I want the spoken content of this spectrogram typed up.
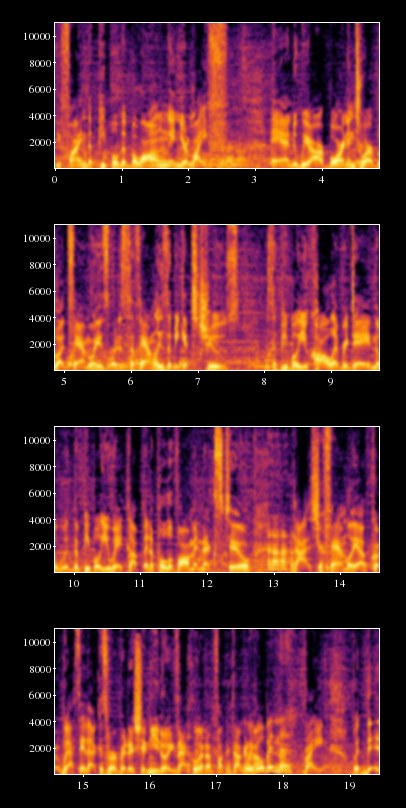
You find the people that belong in your life. And we are born into our blood families, but it's the families that we get to choose. It's the people you call every day and the, the people you wake up in a pool of vomit next to. That's your family. Of course, I say that because we're British and you know exactly what I'm fucking talking about. We've all been there. Right. But the,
